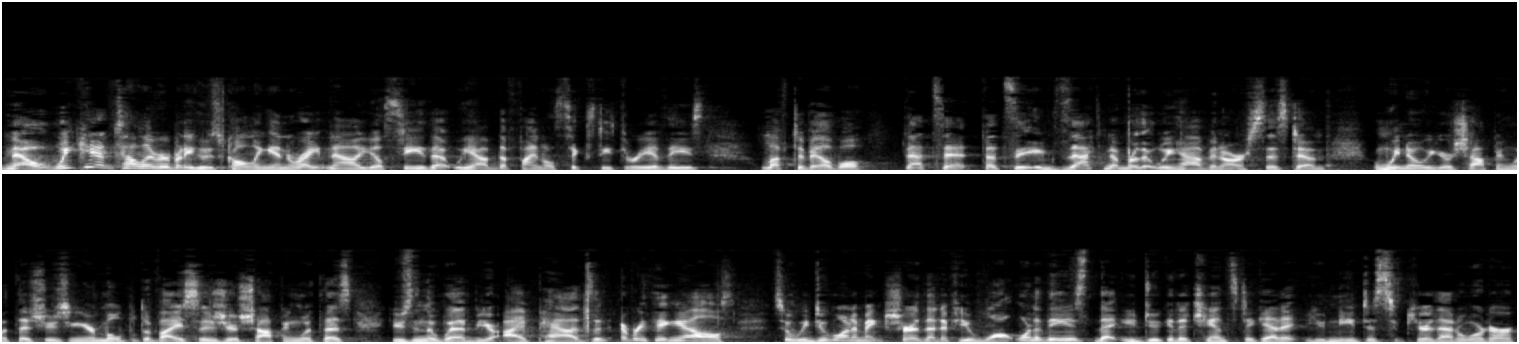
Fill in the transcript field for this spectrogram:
Now, we can't tell everybody who's calling in right now. You'll see that we have the final 63 of these left available. That's it. That's the exact number that we have in our system. And we know you're shopping with us using your mobile devices, you're shopping with us using the web, your iPads, and everything else. So we do want to make sure that if you want one of these, that you do get a chance to get it. You need to secure that order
